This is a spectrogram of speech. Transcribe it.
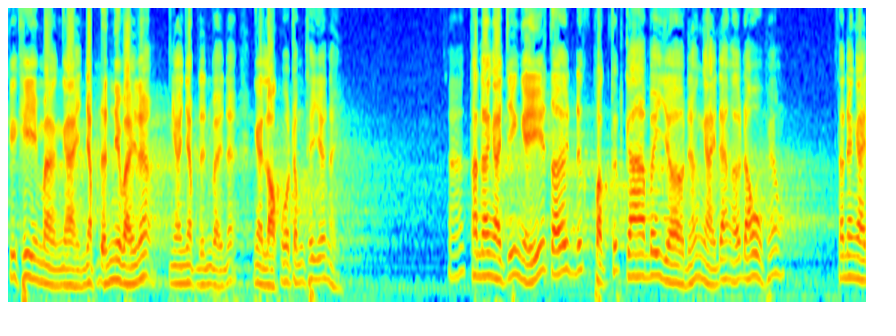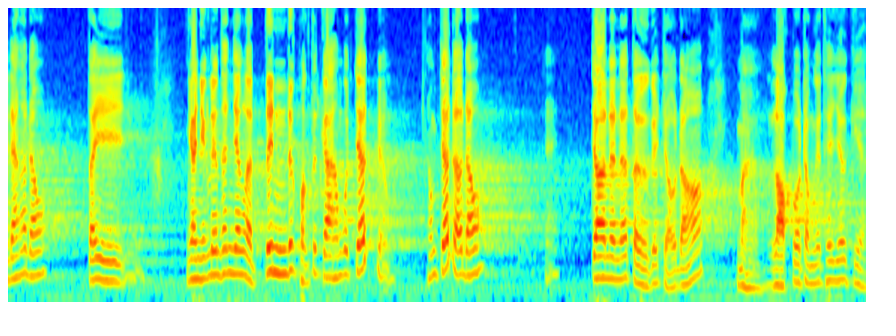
cái khi mà ngài nhập định như vậy đó ngài nhập định vậy đó ngài lọt vô trong thế giới này. À, thành ra ngài chỉ nghĩ tới Đức Phật Thích Ca bây giờ nữa ngài đang ở đâu phải không? Thành ra ngài đang ở đâu? Tại vì ngài Nhật Liên Thánh Nhân là tin Đức Phật Thích Ca không có chết không, không chết ở đâu. Cho nên nó từ cái chỗ đó mà lọt vô trong cái thế giới kia.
